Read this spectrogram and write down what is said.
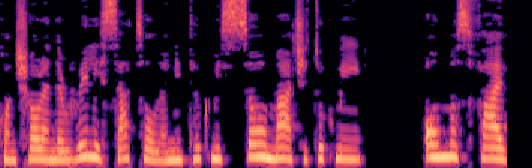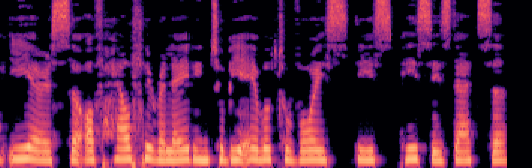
control and they're really subtle. And it took me so much. It took me almost five years of healthy relating to be able to voice these pieces that uh,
